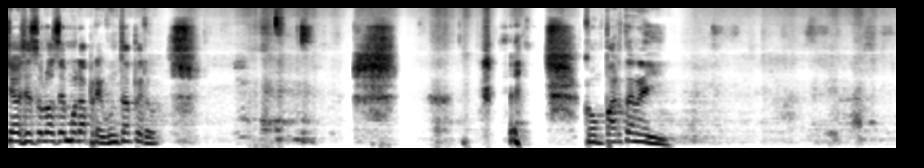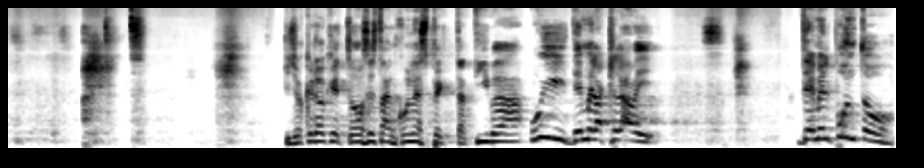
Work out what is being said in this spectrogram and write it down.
Que a veces solo hacemos la pregunta, pero compartan ahí. Y yo creo que todos están con la expectativa, uy, deme la clave, deme el punto,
